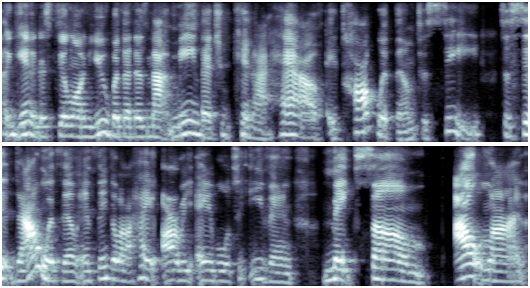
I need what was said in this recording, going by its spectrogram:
again, it is still on you, but that does not mean that you cannot have a talk with them to see, to sit down with them and think about, hey, are we able to even make some outline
